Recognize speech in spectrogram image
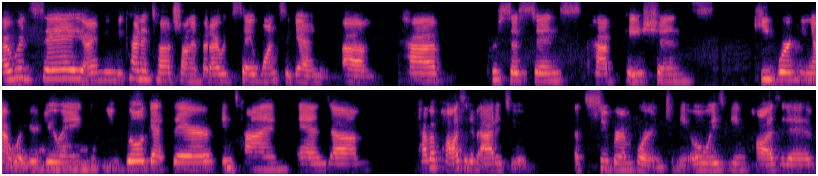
I would say, I mean, we kind of touched on it, but I would say once again, um, have persistence, have patience, keep working at what you're doing. You will get there in time, and um, have a positive attitude. That's super important to me. Always being positive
